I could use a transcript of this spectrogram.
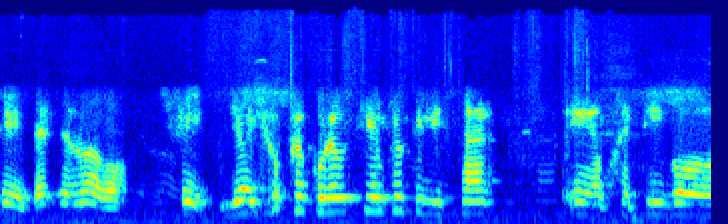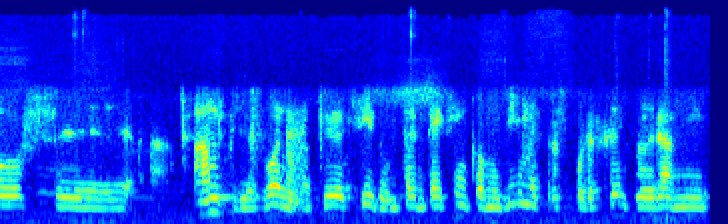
sí, desde luego. Sí, yo, yo procuro siempre utilizar eh, objetivos eh, amplios. Bueno, no quiero decir, un 35 milímetros, por ejemplo, era mi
